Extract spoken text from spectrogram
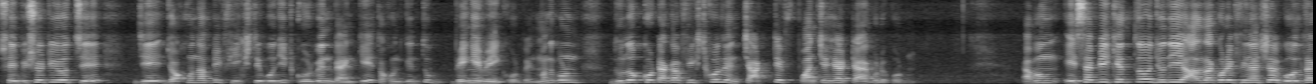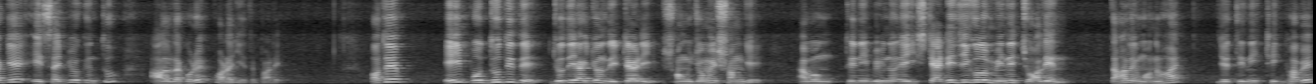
সেই বিষয়টি হচ্ছে যে যখন আপনি ফিক্সড ডিপোজিট করবেন ব্যাংকে তখন কিন্তু ভেঙে ভেঙে করবেন। মনে করুন, দু লক্ষ টাকা ফিক্সড করলেন, চারটে পঞ্চাশ হাজার টাকা করে করুন। এবং এসআইপির ক্ষেত্রেও যদি আলাদা করে ফিনান্সিয়াল গোল থাকে এসআইপিও কিন্তু আলাদা করে করা যেতে পারে। অতএব এই পদ্ধতিতে যদি একজন রিটায়ারি সংযমের সঙ্গে এবং তিনি বিভিন্ন এই স্ট্র্যাটেজিগুলো মেনে চলেন, তাহলে মনে হয় যে তিনি ঠিকভাবে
